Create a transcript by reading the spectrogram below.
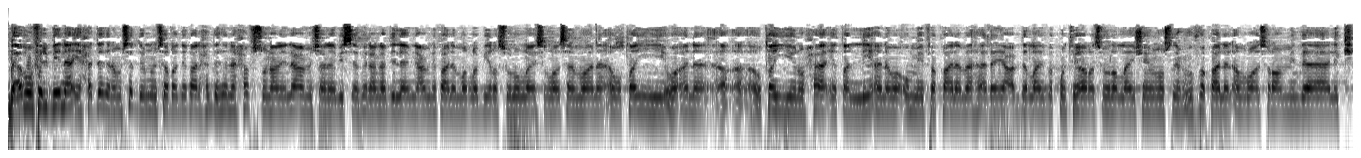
باب في البناء. حدثنا مسدد بن مسرد قال حدثنا حفص عن الأعمش عن أبي السفر عن عبد الله بن عمرو. قال مر بي رسول الله صلى الله عليه وسلم وأنا اوطي وأنا أطين حائطا لي أنا وأمي. فقال ما هذا يا عبد الله؟ فقلت يا رسول الله شيء اصلحه فقال الأمر اسرع من ذلك.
